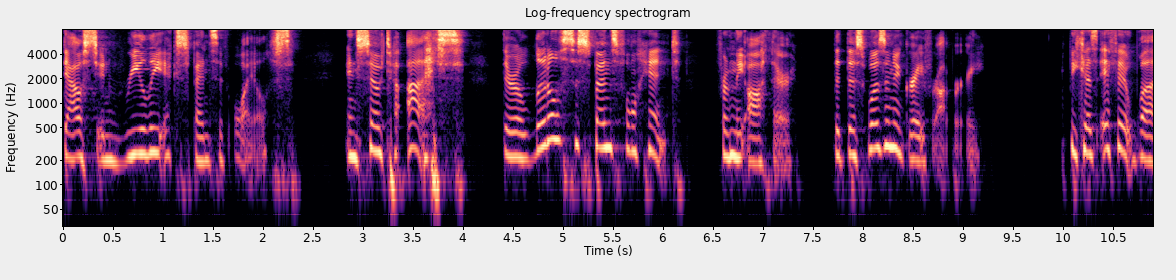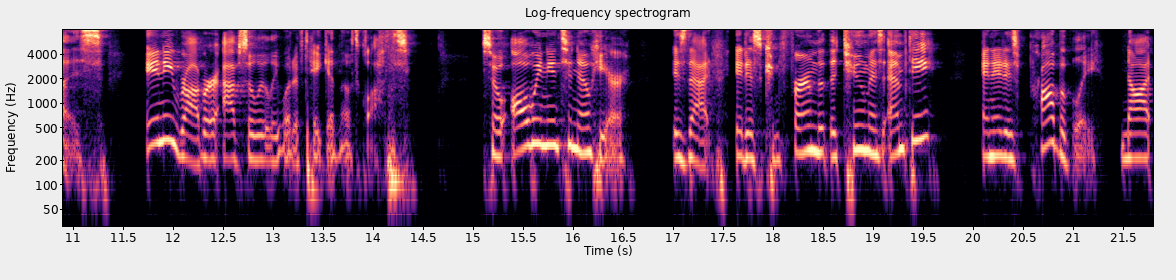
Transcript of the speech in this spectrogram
doused in really expensive oils. And so to us, they're a little suspenseful hint from the author that this wasn't a grave robbery. Because if it was, any robber absolutely would have taken those cloths. So all we need to know here is that it is confirmed that the tomb is empty and it is probably not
